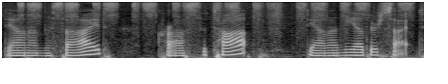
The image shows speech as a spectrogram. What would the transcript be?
Down on the side, across the top, down on the other side.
